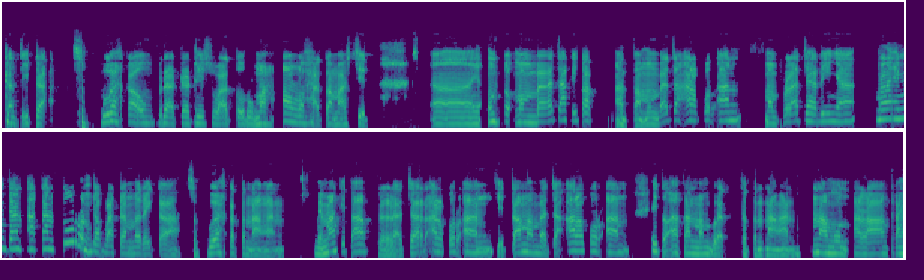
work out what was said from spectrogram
dan tidak sebuah kaum berada di suatu rumah Allah atau masjid uh, untuk membaca kitab atau membaca Al-Quran, mempelajarinya, melainkan akan turun kepada mereka sebuah ketenangan. Memang kita belajar Al-Quran, kita membaca Al-Quran, itu akan membuat ketenangan. Namun alangkah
